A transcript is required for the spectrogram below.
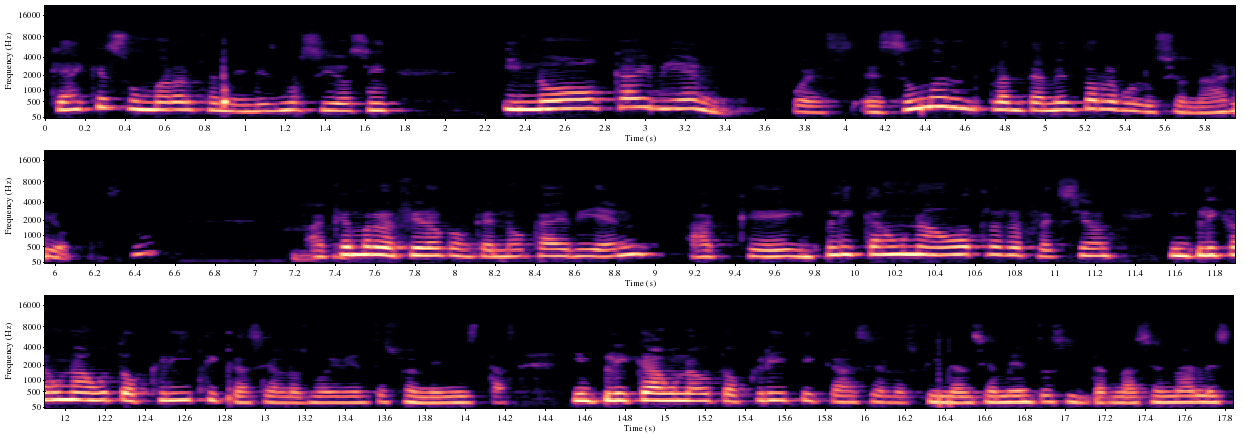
que hay que sumar al feminismo sí o sí, y no cae bien, pues, es un planteamiento revolucionario, pues, ¿no? ¿A qué me refiero con que no cae bien? A que implica una otra reflexión, implica una autocrítica hacia los movimientos feministas, implica una autocrítica hacia los financiamientos internacionales,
